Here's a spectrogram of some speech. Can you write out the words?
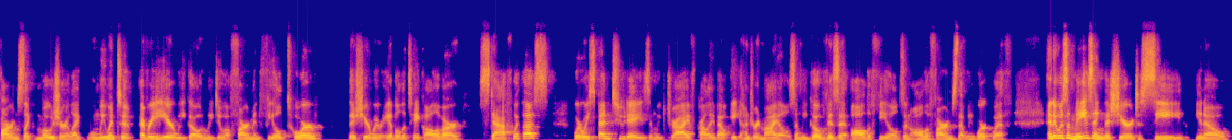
farms like Mosier, like when we went to every year we go and we do a farm and field tour. This year we were able to take all of our staff with us where we spend two days and we drive probably about 800 miles and we go visit all the fields and all the farms that we work with. And it was amazing this year to see, you know,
